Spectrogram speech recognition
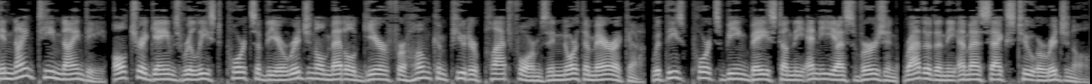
In 1990, Ultra Games released ports of the original Metal Gear for home computer platforms in North America, with these ports being based on the NES version, rather than the MSX2 original.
